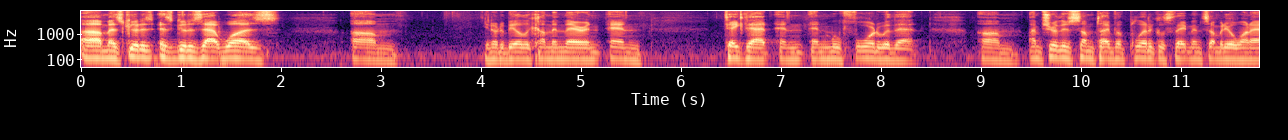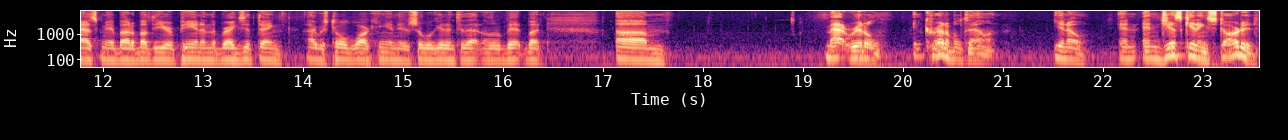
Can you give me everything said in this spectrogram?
um, as good as as good as that was, um, you know, to be able to come in there and, and take that and, and move forward with that. Um, I'm sure there's some type of political statement somebody will want to ask me about about the European and the Brexit thing. I was told walking in here, so we'll get into that in a little bit. But um, Matt Riddle, incredible talent, you know, and and just getting started.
